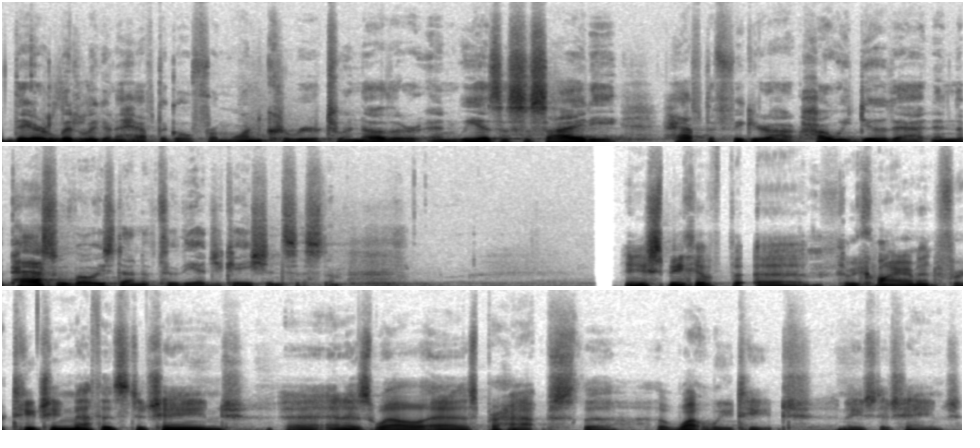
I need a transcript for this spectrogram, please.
they're literally going to have to go from one career to another. And we as a society have to figure out how we do that. In the past, we've always done it through the education system. And you speak of uh, the requirement for teaching methods to change, uh, and as well as perhaps the, the what we teach needs to change.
